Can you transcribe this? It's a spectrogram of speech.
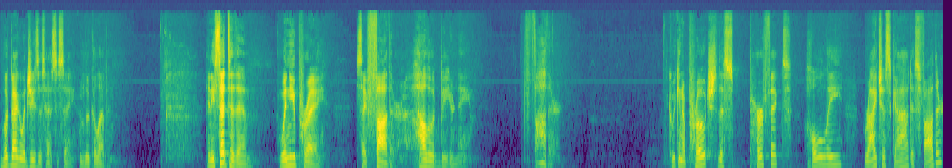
Look back at what Jesus has to say in Luke 11. And he said to them, When you pray, say, Father, hallowed be your name. Father. Like We can approach this perfect, holy, righteous God as Father.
